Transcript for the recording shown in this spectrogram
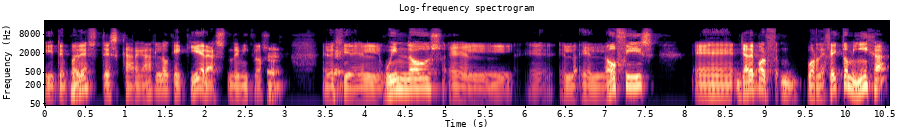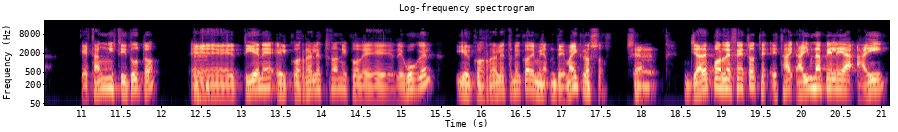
y te puedes descargar lo que quieras de Microsoft. Es decir, el Windows, el, el, Office. Eh, ya de por, por defecto, mi hija, que está en un instituto, eh, tiene el correo electrónico de, Google y el correo electrónico de, Microsoft. O sea, ya de por defecto está, hay una pelea ahí,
